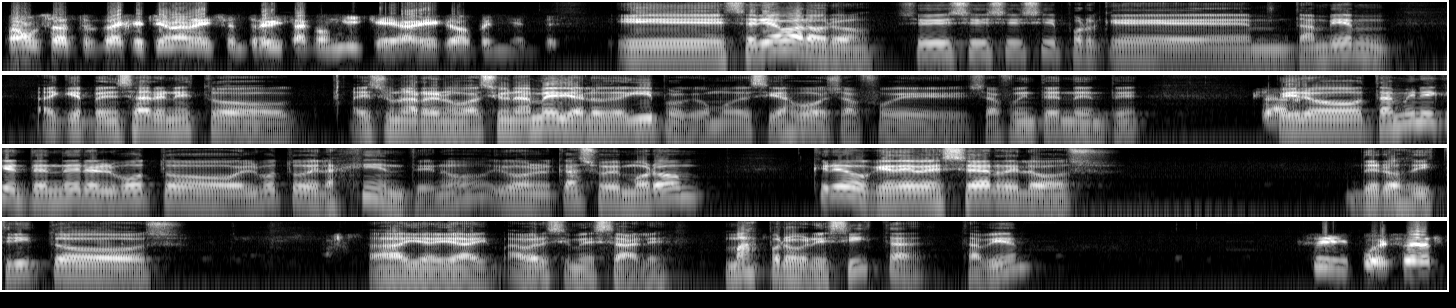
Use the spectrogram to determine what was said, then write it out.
vamos a tratar de gestionar esa entrevista con Gui que había quedado pendiente. Eh, sería bárbaro, sí, sí, sí, sí, porque mm, también hay que pensar en esto, es una renovación a media lo de Gui, porque como decías vos, ya fue, ya fue intendente. Pero también hay que entender el voto, el voto de la gente, ¿no? Digo, en el caso de Morón, creo que debe ser de los de los distritos ay ay ay, a ver si me sale. Más progresista, ¿está bien? Sí, puede ser.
